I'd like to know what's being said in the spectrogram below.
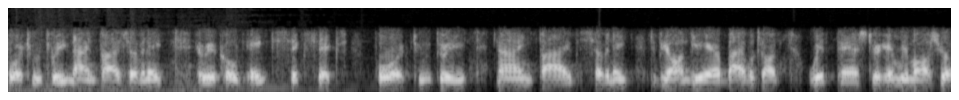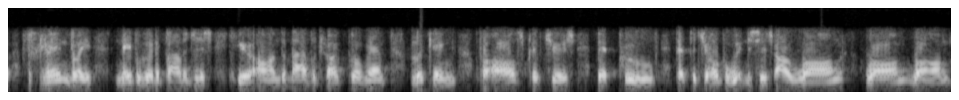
866-423-9578, area code 423 9578 to be on the air Bible Talk with Pastor Emery Moss, your friendly neighborhood apologist here on the Bible Talk program, looking for all scriptures that prove that the Jehovah Witnesses are wrong, wrong, wrong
